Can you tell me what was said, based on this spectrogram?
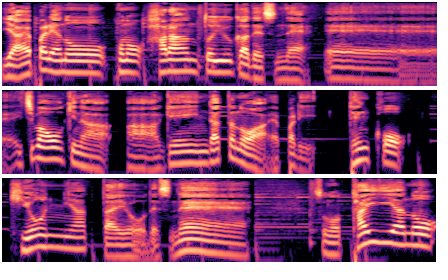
いや、やっぱりあの、この波乱というかですね、えー、一番大きなあ原因だったのは、やっぱり天候、気温にあったようですね。そのタイヤの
